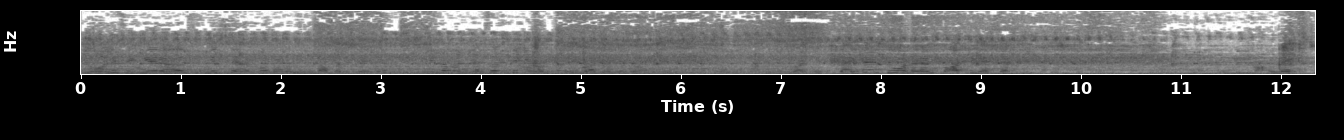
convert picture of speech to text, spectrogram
ఇది ఓన్లీ సింగిల్ సింగిల్ స్టేర్ అనమాట అది వచ్చి డబుల్ స్టేర్ దీంట్లో మనకి ఎస్ఎస్టీ కూడా ఉంటుంది. ట్వంటీ టు ట్వంటీ ట్వంటీ ఇది అయితే two hundred and forty SST next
